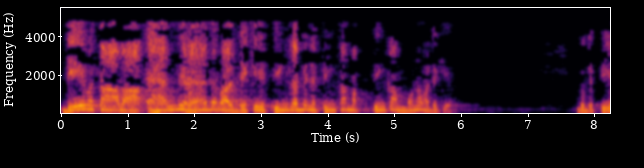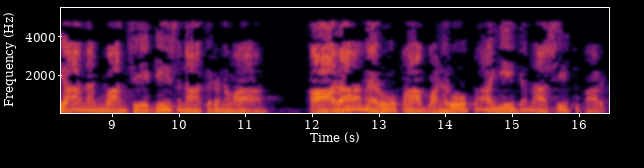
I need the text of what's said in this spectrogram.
දේවතාවා ඇහැන්නේ රෑදවල් දෙකේ පින් ලැබෙන පින්කමක් පින්කම් මොනවද කියලා. බුදු පියාණන් වහන්සේ දේශනා කරනවා ආරාම රෝපා වන රෝපා යේජනා සේතුකාරක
